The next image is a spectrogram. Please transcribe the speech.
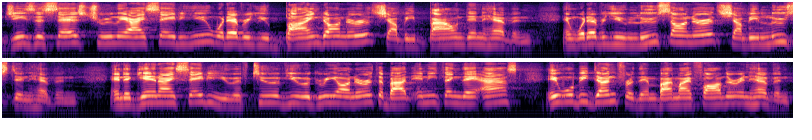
Jesus says, Truly I say to you, whatever you bind on earth shall be bound in heaven, and whatever you loose on earth shall be loosed in heaven. And again I say to you, if two of you agree on earth about anything they ask, it will be done for them by my Father in heaven.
